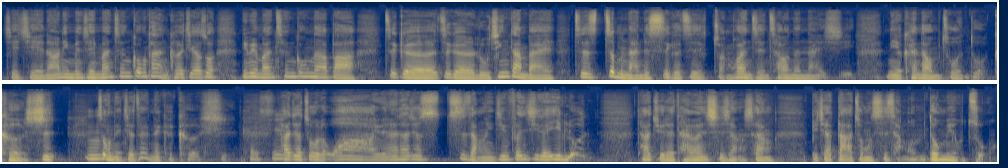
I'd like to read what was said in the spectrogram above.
姐姐，然后你们也蛮成功，她很客气，她说你们也蛮成功的，把这个这个乳清蛋白这这么难的四个字转换成超能奶昔。你有看到我们做很多，可是重点就在那个可是，嗯、可是他就做了哇，原来他就是市长已经分析了一轮，他觉得台湾市场上比较大众市场我们都没有做，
